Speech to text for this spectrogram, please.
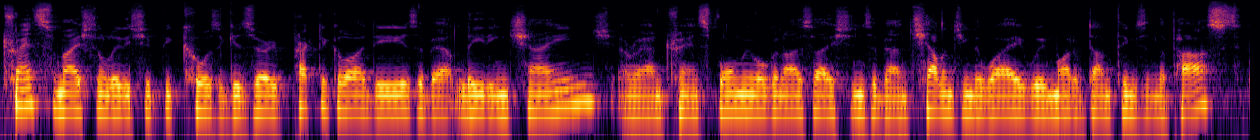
Transformational leadership because it gives very practical ideas about leading change, around transforming organisations, about challenging the way we might have done things in the past.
